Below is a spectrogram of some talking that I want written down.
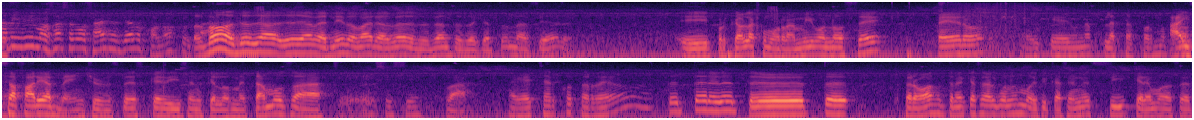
ya vivimos hace dos años, ya lo conozco. Pues no, yo ya, yo ya he venido varias veces desde antes de que tú nacieras. Y porque habla como Ramibo, no sé. Pero Hay que una plataforma. hay Safari Adventure. ¿Ustedes qué dicen? Que los metamos a... Sí, sí, sí. Va. Ahí a echar cotorreo. Pero vamos a tener que hacer algunas modificaciones si queremos hacer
